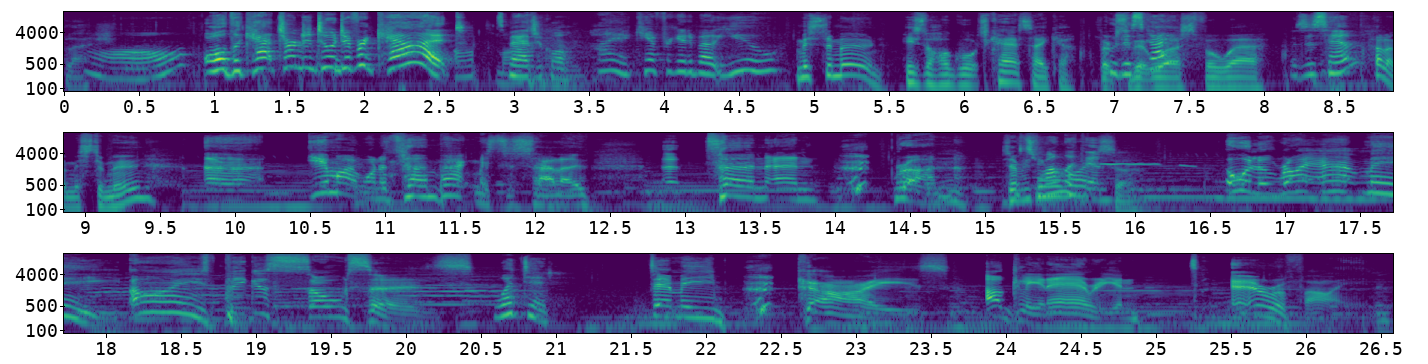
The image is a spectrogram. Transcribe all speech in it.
Flesh. Aww. Oh, the cat turned into a different cat. Oh, it's magical. Hi, I can't forget about you. Mr. Moon. He's the Hogwarts caretaker. Looks this a bit guy? worse for wear. Is this him? Hello, Mr. Moon. Uh, you might want to turn back, Mr. Sallow. Uh, turn and run. Is everything wrong all with right, him? sir? Oh, look right at me. Eyes big as saucers. What did? Demi guys. Ugly and airy and terrifying.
